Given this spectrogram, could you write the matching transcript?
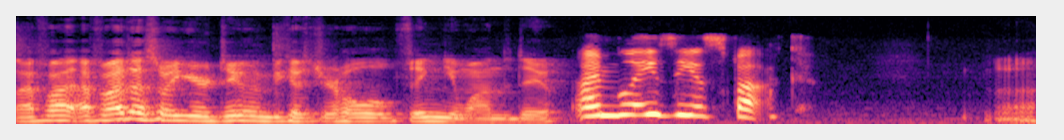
I thought, I thought that's what you were doing because your whole thing you wanted to do. I'm lazy as fuck. Uh,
